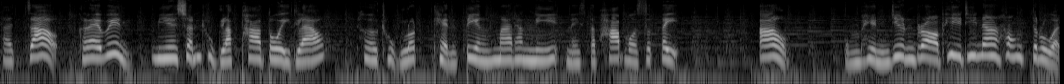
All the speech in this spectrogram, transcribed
พระเจ้าเคลวิน เมียฉันถูกลักพาตัวอีกแล้ว เธอถูกรถเข็นเตียงมาทางนี้ในสภาพหมดสติอ้าวผมเห็นยืนรอพี่ที่หน้าห้องตรวจ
